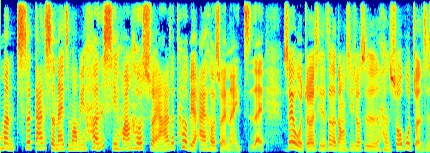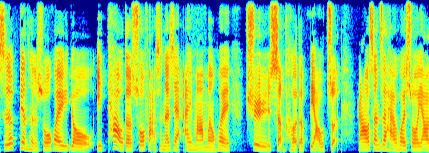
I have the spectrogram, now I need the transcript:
们吃干食的那只猫咪很喜欢喝水啊，它是特别爱喝水那一只诶，所以我觉得其实这个东西就是很说不准，只是变成说会有一套的说法是那些爱妈们会去审核的标准。然后甚至还会说要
